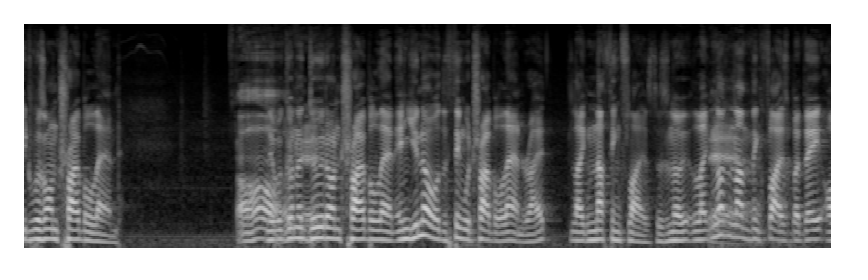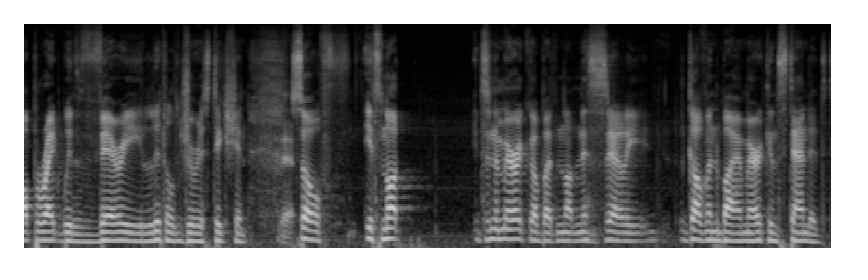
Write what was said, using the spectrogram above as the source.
it was on tribal land. Oh, they were going to okay. do it on tribal land, and you know the thing with tribal land, right? Like nothing flies. There's no like not nothing flies, but they operate with very little jurisdiction. Yeah. So f- it's not. It's in America, but not necessarily governed by American standards.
